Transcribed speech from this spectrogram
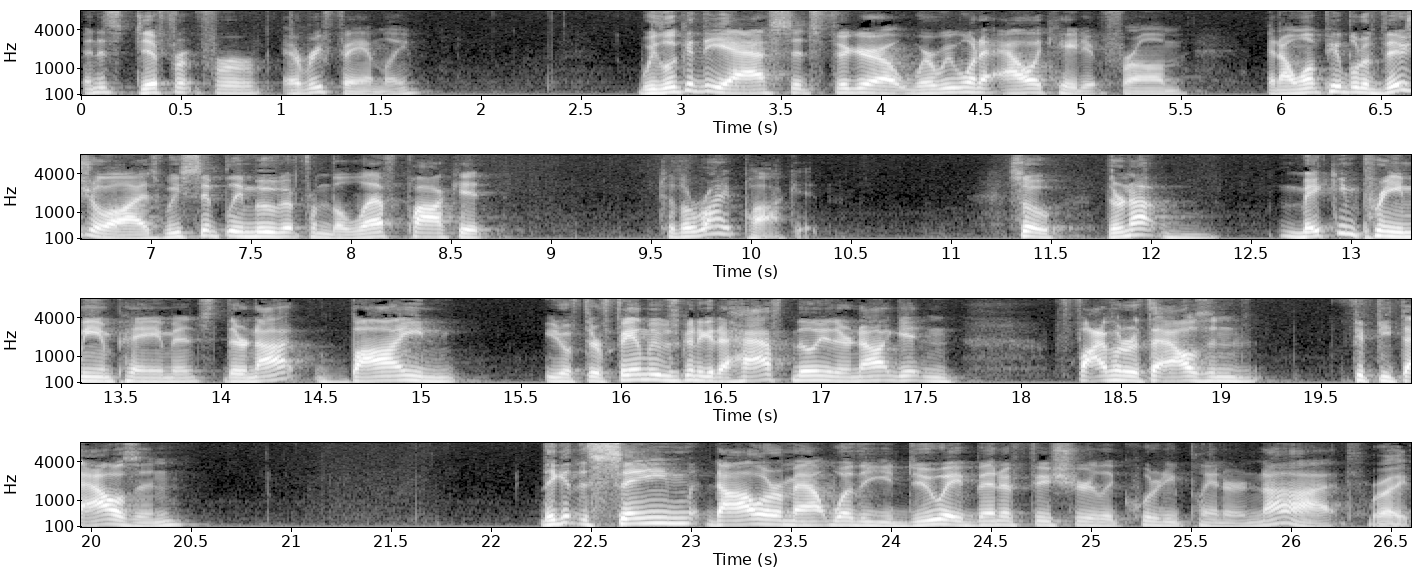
And it's different for every family. We look at the assets, figure out where we want to allocate it from. And I want people to visualize we simply move it from the left pocket to the right pocket. So they're not making premium payments. They're not buying, you know, if their family was going to get a half million, they're not getting 500,000, 50,000. They get the same dollar amount whether you do a beneficiary liquidity plan or not. Right.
